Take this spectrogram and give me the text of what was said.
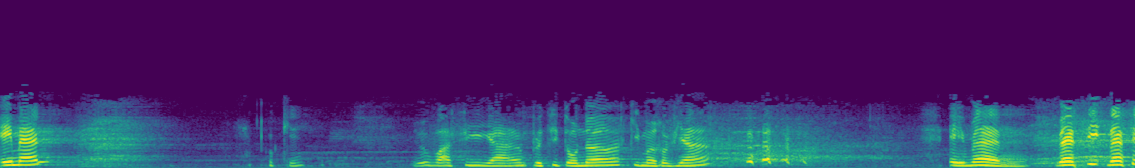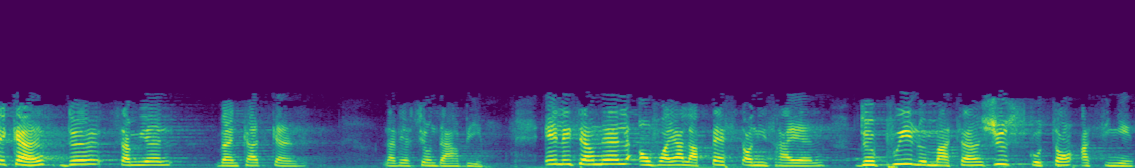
Amen. Ok. Je vois s'il y a un petit honneur qui me revient. Amen. Verset, verset 15, 2 Samuel 24, 15, la version d'Arby. Et l'Éternel envoya la peste en Israël depuis le matin jusqu'au temps assigné.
